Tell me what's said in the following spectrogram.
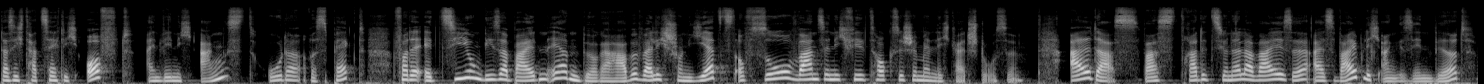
dass ich tatsächlich oft ein wenig Angst oder Respekt vor der Erziehung dieser beiden Erdenbürger habe, weil ich schon jetzt auf so wahnsinnig viel toxische Männlichkeit stoße. All das, was traditionellerweise als weiblich angesehen wird,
